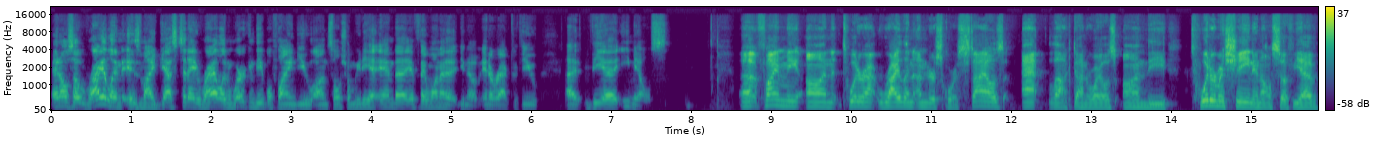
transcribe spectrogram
and also, Rylan is my guest today. Rylan, where can people find you on social media? And uh, if they want to, you know, interact with you, uh, via emails? Uh, find me on Twitter at Rylan underscore Stiles at Locked On Royals on the Twitter machine. And also, if you have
